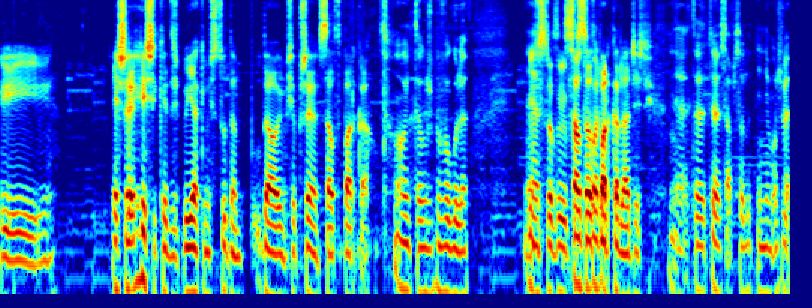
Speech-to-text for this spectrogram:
i jeszcze jeśli kiedyś by jakimś cudem udało im się przejąć South Parka. oj, to już by w ogóle... Nie, South South, Park- Parka dla dzieci. Nie, to, to jest absolutnie niemożliwe.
